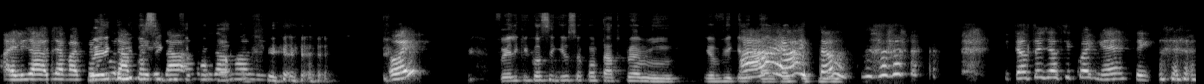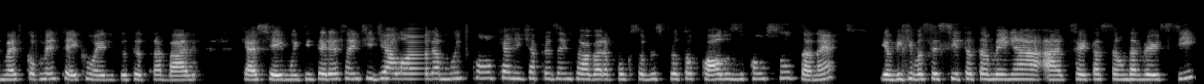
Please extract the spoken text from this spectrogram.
Aí ele já, já vai procurar para ele, dar, dar uma lida. Oi? Foi ele que conseguiu o seu contato para mim. Eu vi que ele Ah, ah então. então vocês já se conhecem. Mas comentei com ele do teu trabalho, que achei muito interessante e dialoga muito com o que a gente apresentou agora há pouco sobre os protocolos de consulta, né? E eu vi que você cita também a, a dissertação da Versi,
